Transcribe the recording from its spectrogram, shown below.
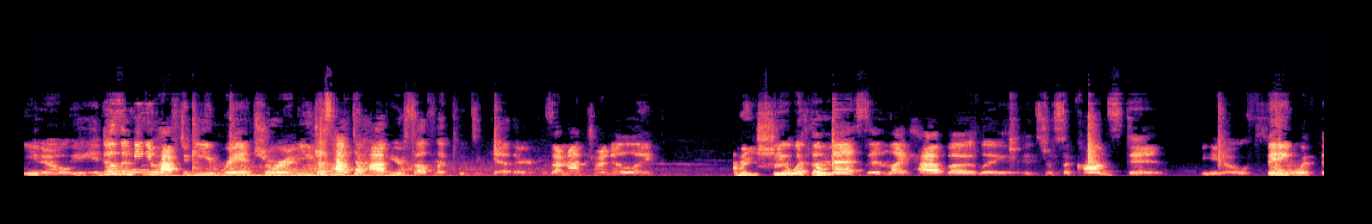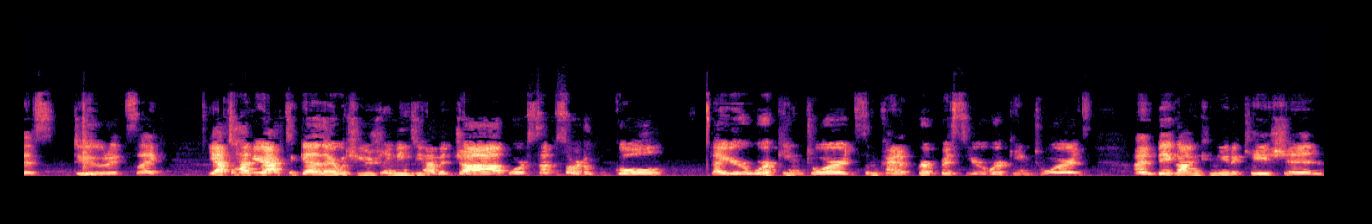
you know it it doesn't mean you have to be rich or you just have to have yourself like put together because i'm not trying to like I mean, shit. deal with a no- mess and like have a like it's just a constant you know thing with this dude. It's like you have to have your act together which usually means you have a job or some sort of goal that you're working towards some kind of purpose you're working towards. I'm big on communication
